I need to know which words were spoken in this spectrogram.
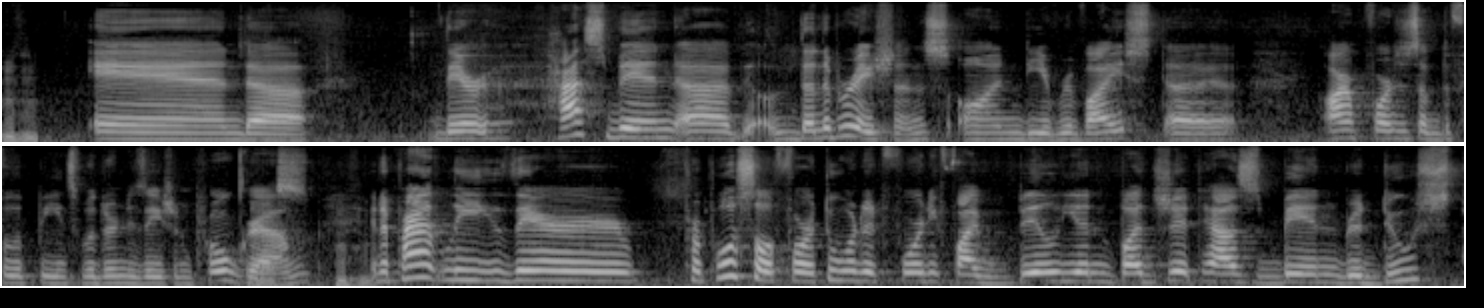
Mhm. and uh, there has been uh, deliberations on the revised uh, Armed Forces of the Philippines Modernization Program, Yes. Mhm. and apparently their proposal for 245 billion budget has been reduced.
